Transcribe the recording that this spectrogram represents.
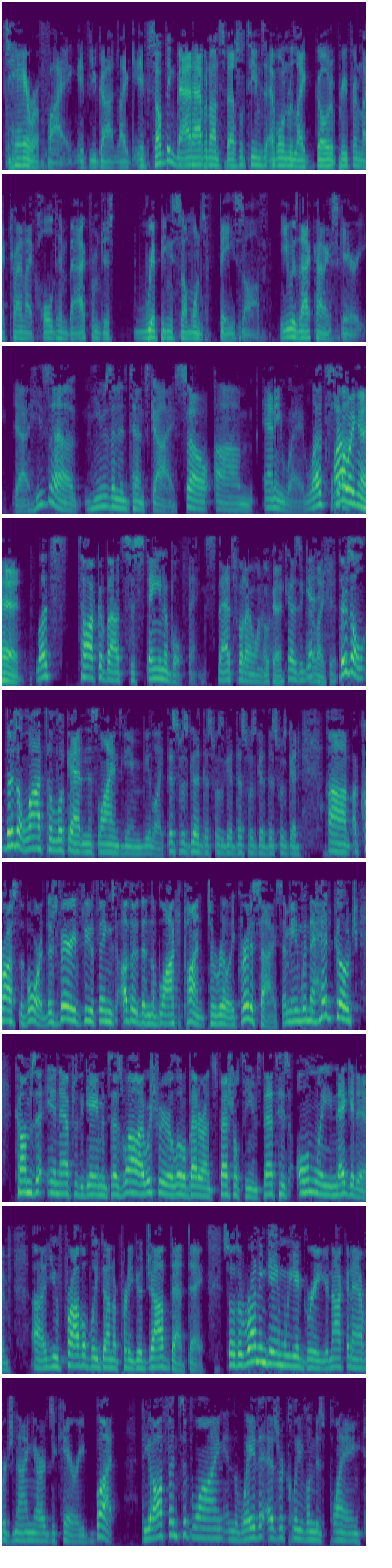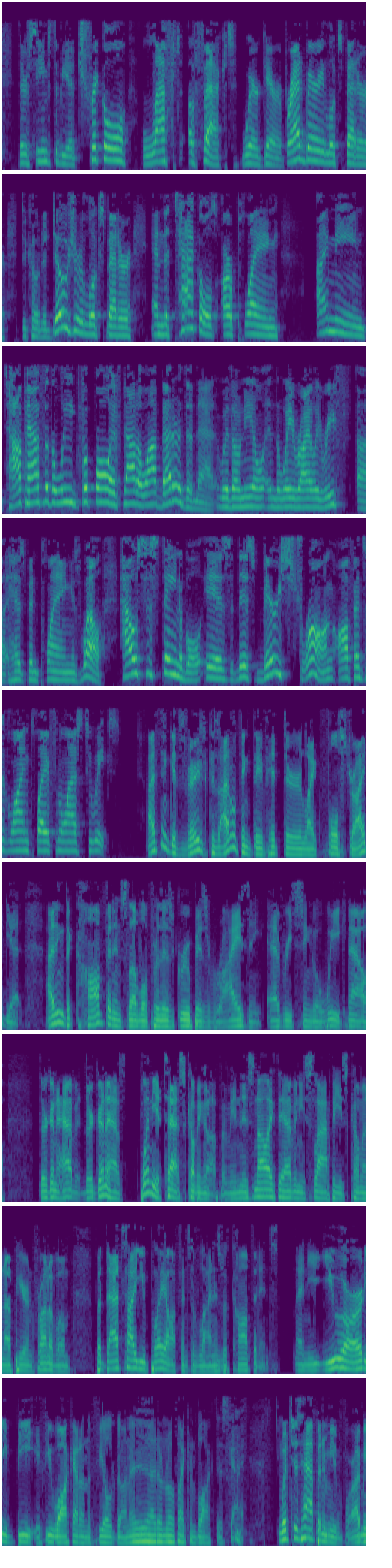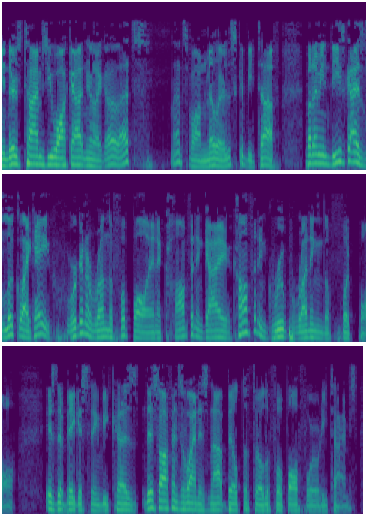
terrifying. If you got like if something bad happened on special teams, everyone would like go to Priefer and like try and like hold him back from just ripping someone's face off. He was that kind of scary. Yeah, he's a he was an intense guy. So um anyway, let's uh, Plowing ahead. let's talk about sustainable things. That's what I want to Okay. know. Because again, like there's a there's a lot to look at in this Lions game and be like, this was good, this was good, this was good, this was good. Um, across the board, there's very few things other than the blocked punt to really criticize. I mean, when the head coach comes in after the game and says, "Well, I wish we were a little better on special teams," that's his only negative. Uh, you've probably done a pretty good job that day. So the running game, we agree, you're not going to average nine yards a carry, but the offensive line and the way that Ezra Cleveland is playing, there seems to be a trickle left effect where Garrett Bradbury looks better, Dakota Dozier looks better, and the tackles are playing. I mean, top half of the league football, if not a lot better than that, with O'Neill and the way Riley Reiff uh, has been playing as well. How sustainable is this very strong offensive line play from the last two weeks? I think it's very because I don't think they've hit their like full stride yet. I think the confidence level for this group is rising every single week. Now they're going to have it. They're going to have plenty of tests coming up. I mean, it's not like they have any slappies coming up here in front of them, but that's how you play offensive line is with confidence. And you you are already beat if you walk out on the field going, "Eh, I don't know if I can block this guy, which has happened to me before. I mean, there's times you walk out and you're like, oh, that's that's Von Miller. This could be tough. But I mean, these guys look like, hey, we're going to run the football, and a confident guy, a confident group running the football is the biggest thing because this offensive line is not built to throw the football 40 times.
